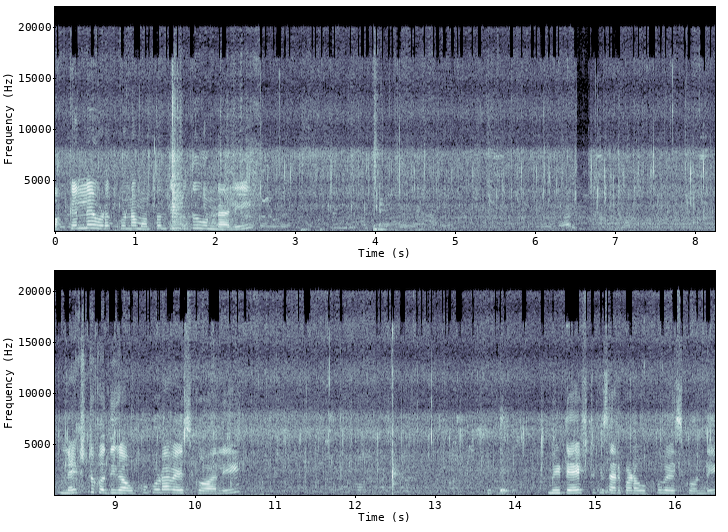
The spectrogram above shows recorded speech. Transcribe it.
ఒక్కళ్ళే ఉడకకుండా మొత్తం తిప్పుతూ ఉండాలి. నెక్స్ట్ కొద్దిగా ఉప్పు కూడా వేసుకోవాలి. మీ టేస్ట్కి సరిపడా ఉప్పు వేసుకోండి.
